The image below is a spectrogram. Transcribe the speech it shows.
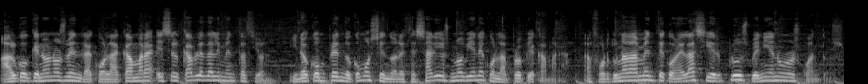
Algo que no nos vendrá con la cámara es el cable de alimentación y no comprendo cómo siendo necesarios no viene con la propia cámara. Afortunadamente con el Asier Plus venían unos cuantos.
